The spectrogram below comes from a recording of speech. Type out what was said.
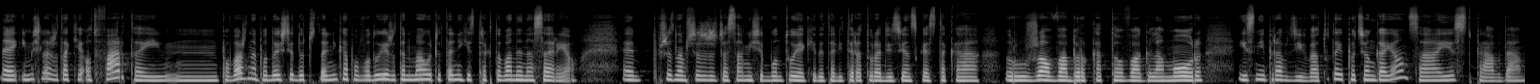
E, I myślę, że takie otwarte i mm, poważne podejście do czytelnika powoduje, że ten mały czytelnik jest traktowany na serio. Przyznam szczerze, że czasami się buntuje, kiedy ta literatura dziecięca jest taka różowa, brokatowa, glamour, jest nieprawdziwa. Tutaj pociągająca jest prawda.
